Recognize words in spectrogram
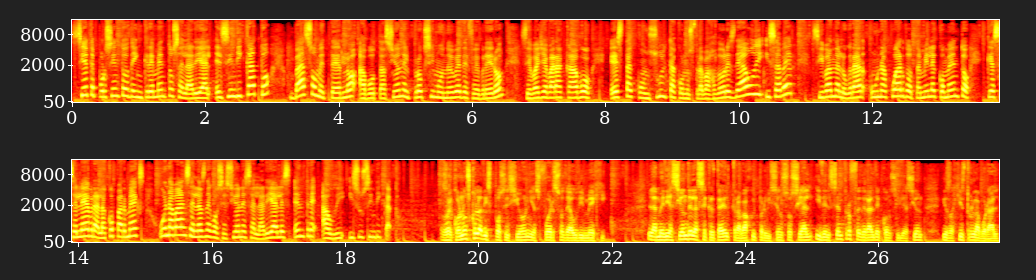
7% de incremento salarial. El sindicato va a someterlo a votación el próximo 9 de febrero. Se va a llevar a cabo esta consulta con los trabajadores de Audi y saber si van a lograr un acuerdo. También le comento que celebra la Coparmex un avance en las negociaciones salariales entre Audi y su sindicato. Reconozco la disposición y esfuerzo de Audi México la mediación de la Secretaría del Trabajo y Previsión Social y del Centro Federal de Conciliación y Registro Laboral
